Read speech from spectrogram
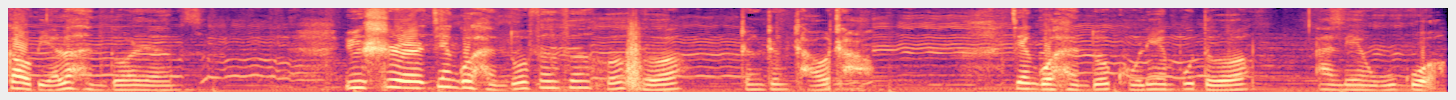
告别了很多人，于是见过很多分分合合，争争吵吵，见过很多苦恋不得，暗恋无果，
